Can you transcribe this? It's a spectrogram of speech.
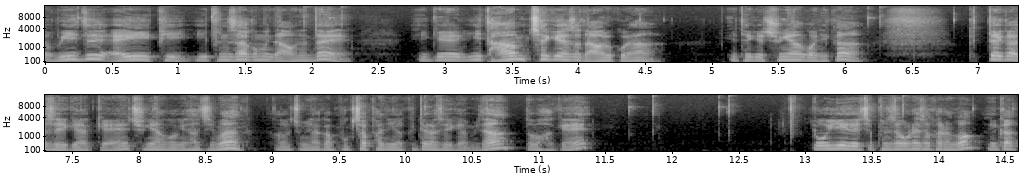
with a, p 이 분사 구문이 나오는데 이게 이 다음 책에서 나올 거야. 이게 되게 중요한 거니까 그때 가서 얘기할 게. 중요한 거긴 하지만 어, 좀 약간 복잡하니까 그때 가서 얘기합니다. 넘어가게. 요 이해됐죠? 분사구문 해석하는 거. 그러니까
